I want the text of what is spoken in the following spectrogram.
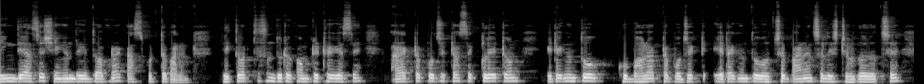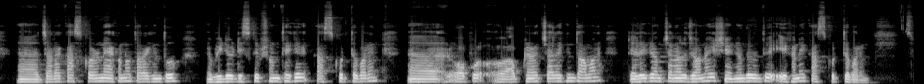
লিঙ্ক দেওয়া আছে, সেখান থেকে কিন্তু আপনারা কাজ করতে পারেন। দেখতে পাচ্ছেন দুটো কমপ্লিট হয়ে গেছে। আর একটা প্রজেক্ট আছে ক্লেটন এটা কিন্তু খুব ভালো একটা প্রজেক্ট এটা কিন্তু হচ্ছে ফাইন্যান্সিয়াল লিস্টে হতে যাচ্ছে। যারা কাজ করেন না এখনও তারা কিন্তু ভিডিও ডিসক্রিপশন থেকে কাজ করতে পারেন। আপনারা চাইলে কিন্তু আমার টেলিগ্রাম চ্যানেল জয়েন হয়ে সেখান থেকে কিন্তু এখানে কাজ করতে পারেন। সো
